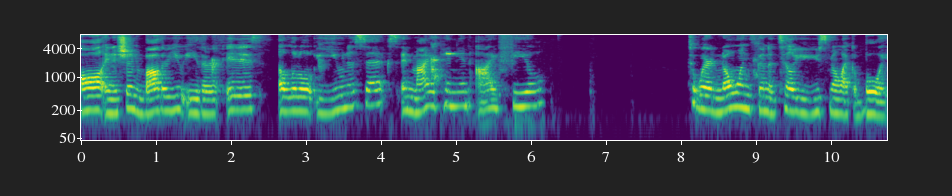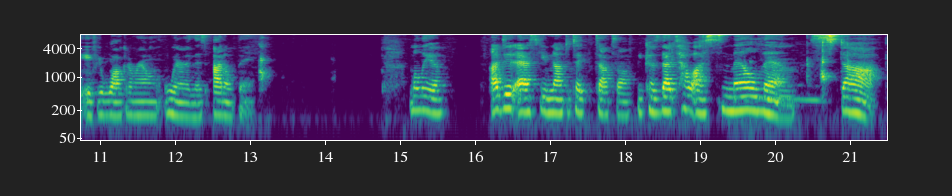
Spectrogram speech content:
all. And it shouldn't bother you either. It is a little unisex, in my opinion, I feel to where no one's gonna tell you you smell like a boy if you're walking around wearing this. I don't think. Malia, I did ask you not to take the tops off because that's how I smell them. Stop.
